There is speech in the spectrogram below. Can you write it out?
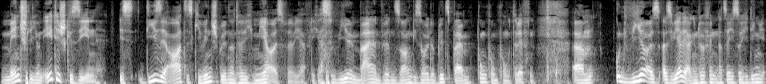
Menschlich und ethisch gesehen ist diese Art des Gewinnspiels natürlich mehr als verwerflich. Also wir in Bayern würden sagen, die soll der Blitz beim Punkt, Punkt, Punkt treffen. Ähm, und wir als, als Werbeagentur finden tatsächlich solche Dinge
